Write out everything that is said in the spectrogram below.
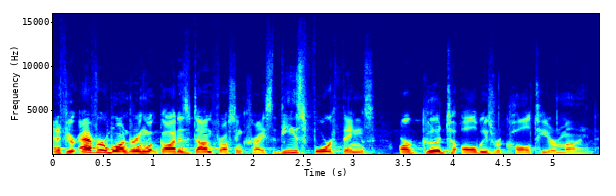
And if you're ever wondering what God has done for us in Christ, these four things are good to always recall to your mind.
